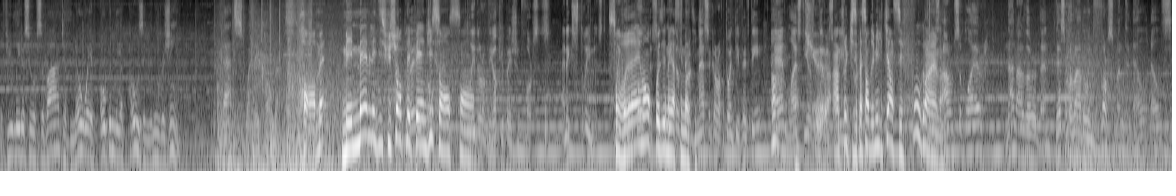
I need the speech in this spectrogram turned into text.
The few leaders who have survived have no way of openly opposing the new regime. That's why they called us. Oh, mais, mais même les discussions entre les PNJ sont, sont, Leader of the occupation forces, an extremist. sont vraiment posées de manière cinématique. massacre of 2015 Oh, and last year's Dieu, un truc qui s'est passé en 2015, c'est fou quand même. arms supplier, none other than Desperado Enforcement LLC.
